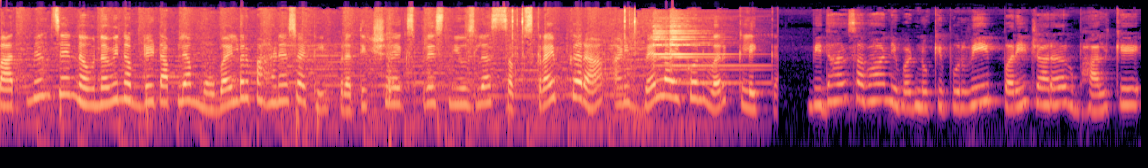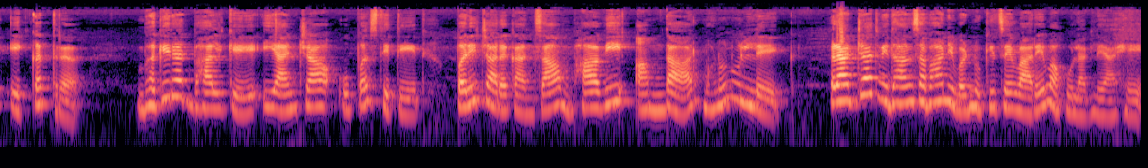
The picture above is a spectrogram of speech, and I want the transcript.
बातम्यांचे नवनवीन अपडेट आपल्या मोबाईलवर पाहण्यासाठी प्रतीक्षा एक्सप्रेस न्यूजला सबस्क्राईब करा आणि बेल आयकॉनवर क्लिक करा. विधानसभा निवडणुकीपूर्वी परिचारक भालके एकत्र. भगीरथ भालके यांच्या उपस्थितीत परिचारकांचा भावी आमदार म्हणून उल्लेख. राज्यात विधानसभा निवडणुकीचे वारे वाहू लागले आहे.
